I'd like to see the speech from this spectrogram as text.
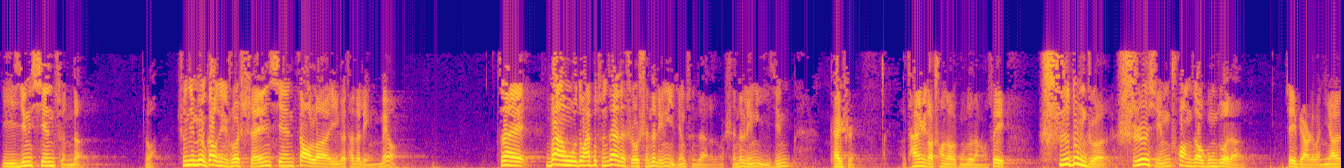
已经先存的。圣经没有告诉你说神先造了一个他的灵，没有，在万物都还不存在的时候，神的灵已经存在了，对吧？神的灵已经开始参与到创造的工作当中，所以施动者施行创造工作的这边，对吧？你要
